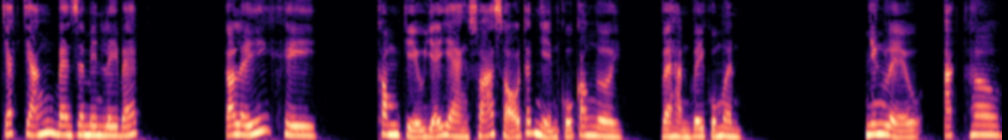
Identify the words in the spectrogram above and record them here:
Chắc chắn Benjamin Libet có lý khi không chịu dễ dàng xóa sổ trách nhiệm của con người về hành vi của mình. Nhưng liệu Arthur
